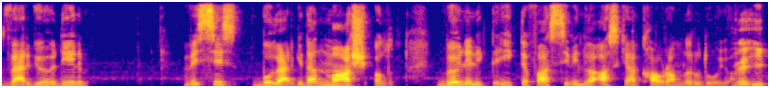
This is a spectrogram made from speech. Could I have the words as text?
vergi ödeyelim ve siz bu vergiden maaş alın. Böylelikle ilk defa sivil ve asker kavramları doğuyor. Ve ilk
